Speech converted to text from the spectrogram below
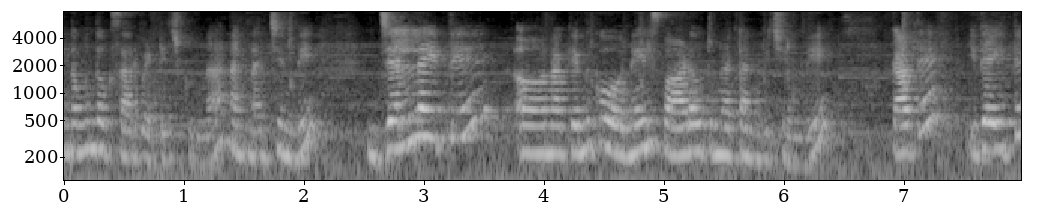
ఇంతకుముందు ఒకసారి పెట్టించుకున్నా. నాకు నచ్చింది. జెల్ అయితే నాకు ఎందుకో నెయిల్స్ పాడవుతున్నట్టు అనిపించింది. కాకపోతే ఇదైతే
